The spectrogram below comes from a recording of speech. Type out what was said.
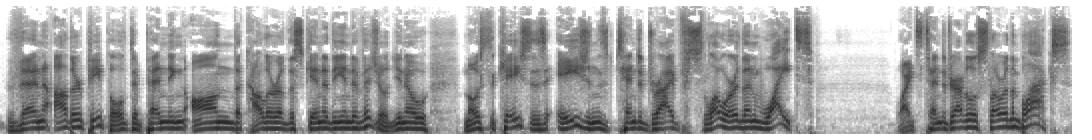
than other people depending on the color of the skin of the individual. You know, most of the cases, Asians tend to drive slower than whites. Whites tend to drive a little slower than blacks.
